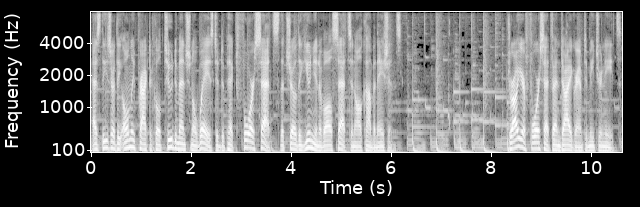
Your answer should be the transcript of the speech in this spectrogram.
as these are the only practical two-dimensional ways to depict four sets that show the union of all sets in all combinations. Draw your four-set Venn diagram to meet your needs.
